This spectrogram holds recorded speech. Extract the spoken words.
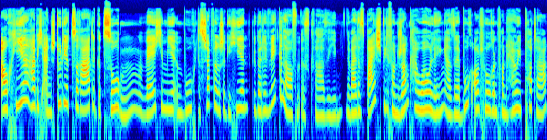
Auch hier habe ich eine Studie zu Rate gezogen, welche mir im Buch Das schöpferische Gehirn über den Weg gelaufen ist quasi. Weil das Beispiel von John K. Rowling, also der Buchautorin von Harry Potter,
